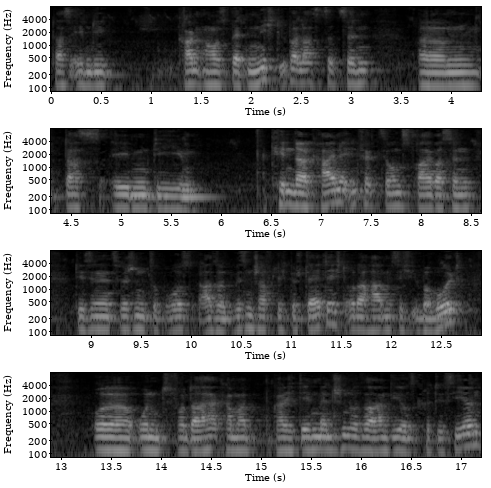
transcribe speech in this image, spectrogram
dass eben die Krankenhausbetten nicht überlastet sind, ähm, dass eben die Kinder keine Infektionstreiber sind, die sind inzwischen zu groß, also wissenschaftlich bestätigt oder haben sich überholt. Äh, und von daher kann, man, kann ich den Menschen nur sagen, die uns kritisieren.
